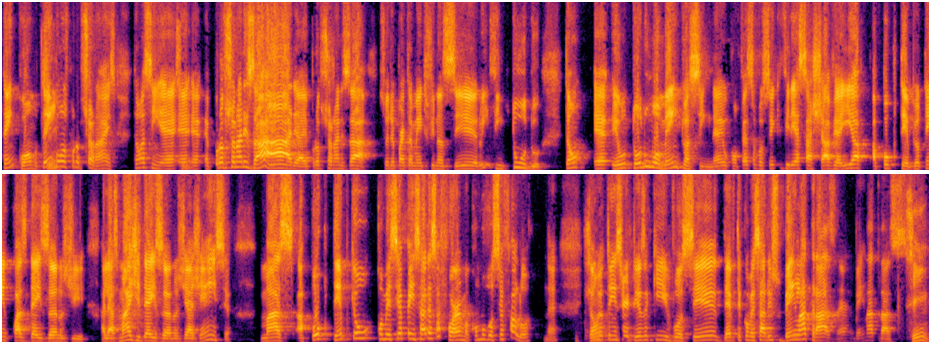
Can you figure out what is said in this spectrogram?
Tem como, tem Sim. bons profissionais. Então, assim, é, é, é, profissionalizar a área, é profissionalizar seu departamento financeiro, enfim, tudo. Então, é, eu tô no momento assim, né? Eu confesso a você que virei essa chave aí há, há pouco tempo. Eu tenho quase 10 anos de, aliás, mais de 10 anos de agência, mas há pouco tempo que eu comecei a pensar dessa forma, como você falou, né? Então Sim. eu tenho certeza que você deve ter começado isso bem lá atrás, né? Bem lá atrás. Sim,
